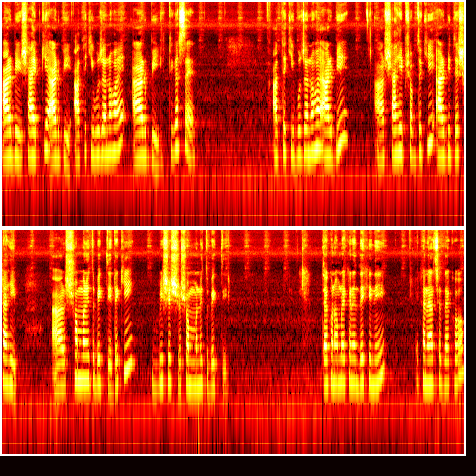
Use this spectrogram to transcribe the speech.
আরবি। সাহেব কি আরবি? আতে কি বোঝানো হয়? আরবি। ঠিক আছে? আতে কি বোঝানো হয়? আরবি। আর সাহিব শব্দ কি? আরবিতে সাহিব। আর সম্মানিত ব্যক্তি, এটা কি? বিশেষ সম্মানিত ব্যক্তি। তো এখন আমরা এখানে দেখে নিই। এখানে আছে, দেখো।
